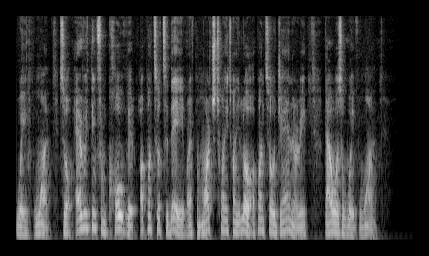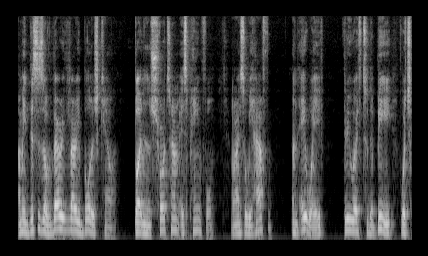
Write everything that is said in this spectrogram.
wave one. So everything from COVID up until today, right, from March 2020 low up until January, that was a wave one. I mean, this is a very, very bullish count but in the short term it's painful. All right, so we have an A wave, three wave to the B, which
